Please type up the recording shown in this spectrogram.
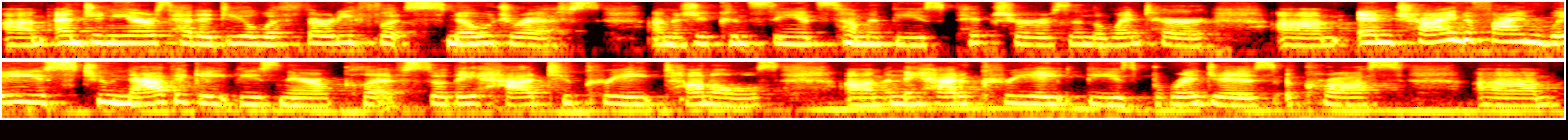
Um, engineers had to deal with 30 foot snow drifts, um, as you can see in some of these pictures in the winter, um, and trying to find ways to navigate these narrow cliffs. So they had to create tunnels um, and they had to create these bridges across um,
